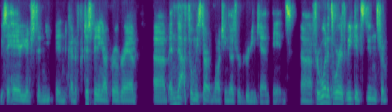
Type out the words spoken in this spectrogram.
we say, hey, are you interested in, in kind of participating in our program? Um, and that's when we start launching those recruiting campaigns. Uh, for what it's worth, we get students from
